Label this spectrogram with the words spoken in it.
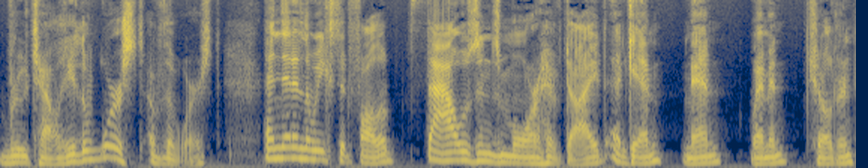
brutality, the worst of the worst. And then in the weeks that followed, thousands more have died. Again, men, women, children,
